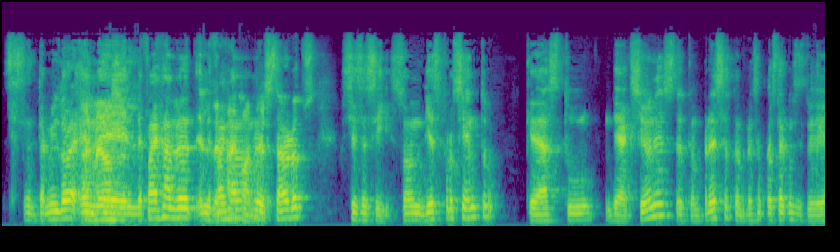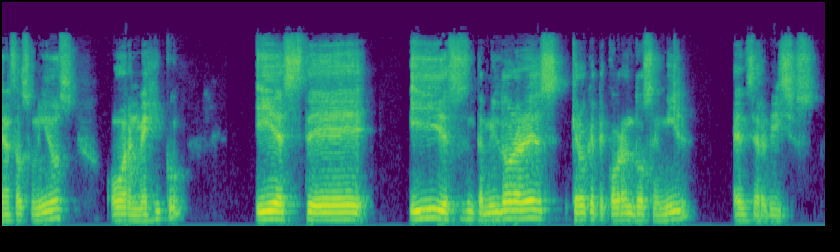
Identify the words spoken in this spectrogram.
60 mil dólares. El, de 500, el de 500, startups, sí es así. Son 10% que das tú de acciones de tu empresa. Tu empresa puede estar constituida en Estados Unidos o en México. Y, este, y de esos 60 mil dólares, creo que te cobran 12 mil en servicios.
